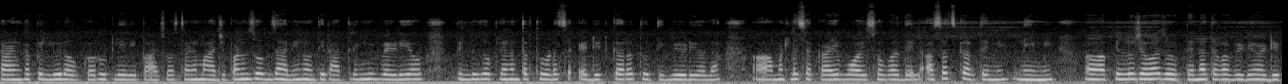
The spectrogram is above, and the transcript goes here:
कारण का पिल्लू लवकर उठलेली पाच वाजता आणि माझी पण झोप झाली नव्हती. रात्री मी व्हिडिओ पिल्लू झोपल्यानंतर थोडंसं एडिट करत होती व्हिडिओला. म्हटलं सकाळी व्हॉइस ओव्हर देईल. असंच करते मी नेहमी. पिल्लू जेव्हा झोपते ना तेव्हा व्हिडिओ एडिट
